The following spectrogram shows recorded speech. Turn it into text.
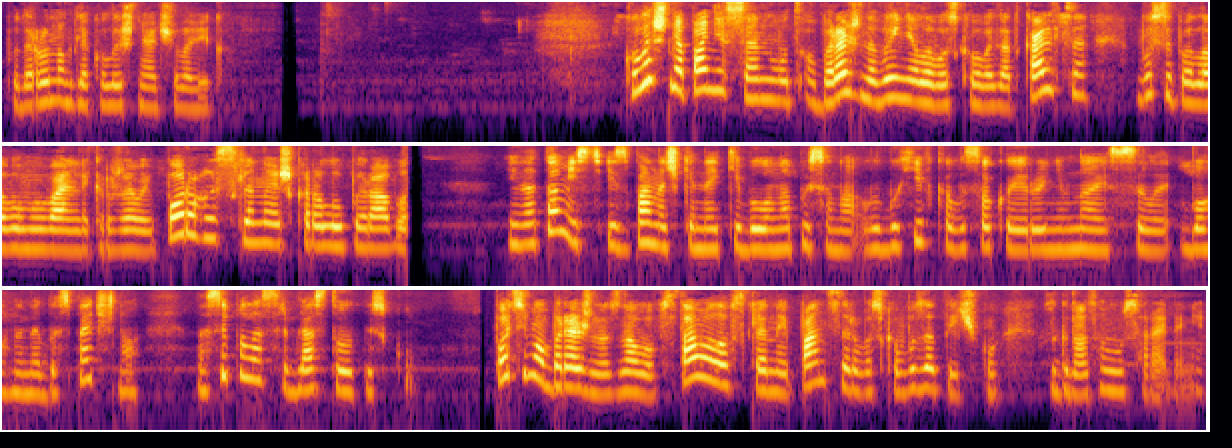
подарунок для колишнього чоловіка. Колишня пані Сенмут обережно вийняла воскове заткальце, висипала в умивальник рожевий порох з скляної шкаралупи равла, і натомість із баночки, на якій було написано Вибухівка високої руйнівної сили вогненебезпечно, насипала сріблястого піску. Потім обережно знову вставила в скляний панцир воскову затичку з гнотом усередині.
